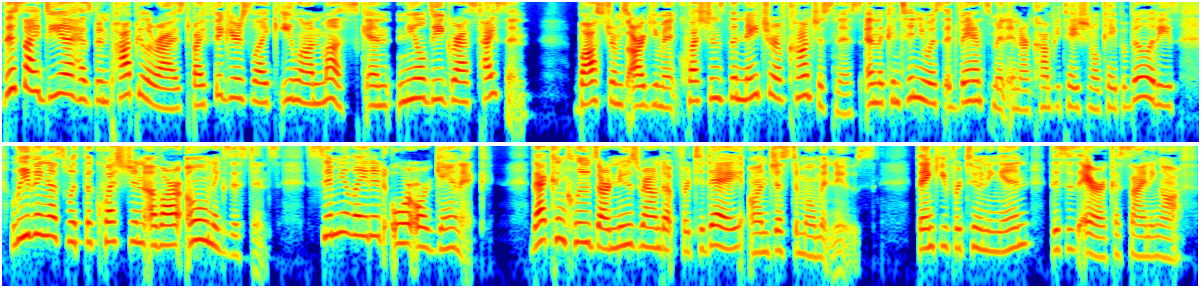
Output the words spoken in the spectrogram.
This idea has been popularized by figures like Elon Musk and Neil deGrasse Tyson. Bostrom's argument questions the nature of consciousness and the continuous advancement in our computational capabilities, leaving us with the question of our own existence simulated or organic. That concludes our news roundup for today on Just a Moment News. Thank you for tuning in. This is Erica signing off.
